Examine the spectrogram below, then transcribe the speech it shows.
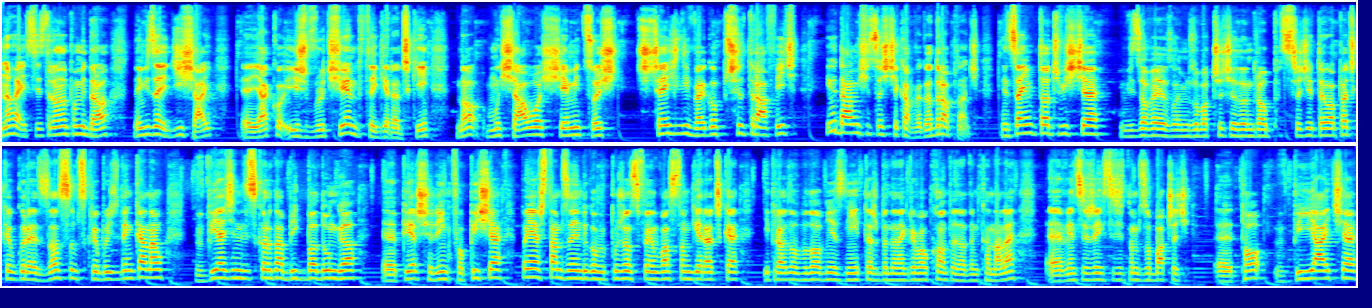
No hej, z tej strony Pomidoro, no i widzę dzisiaj, e, jako iż wróciłem do tej giereczki, no musiało się mi coś szczęśliwego przytrafić i udało mi się coś ciekawego dropnąć. Więc zanim to oczywiście, widzowie, zanim zobaczycie ten drop, strzelcie tę łapeczkę w górę, zasubskrybujcie ten kanał, wbijajcie na Discorda Big Badunga, e, pierwszy link w opisie, ponieważ tam za niedługo wypuszczę swoją własną giereczkę i prawdopodobnie z niej też będę nagrywał content na tym kanale, e, więc jeżeli chcecie tam zobaczyć, e, to wbijajcie,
